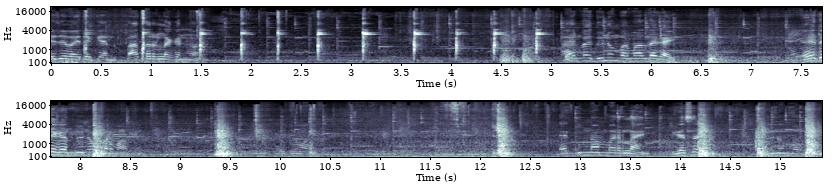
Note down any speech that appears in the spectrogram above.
এই যে ভাই দেখেন, পাথর লাগান আইন ভাই, দুই নম্বর মাল দেখাই। এই দেখেন, দুই নম্বর মাল। এই যে মাল। একদম নাম্বারের লাইন, ঠিক আছে? দুই নম্বর লাইন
